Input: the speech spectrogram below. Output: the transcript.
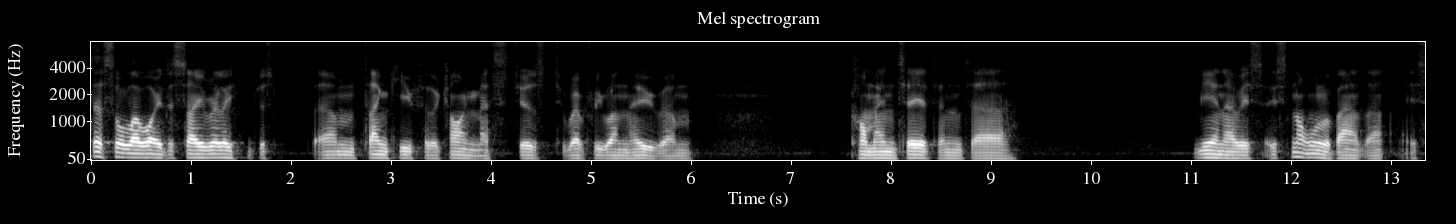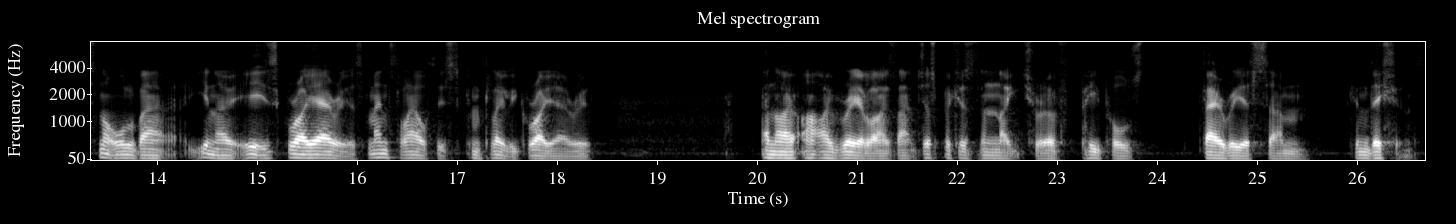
that's all I wanted to say, really. Just um, thank you for the kind messages to everyone who um, commented and. Uh, you know, it's it's not all about that. It's not all about you know, it is grey areas. Mental health is completely grey areas, and I I realise that just because the nature of people's various um, conditions,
